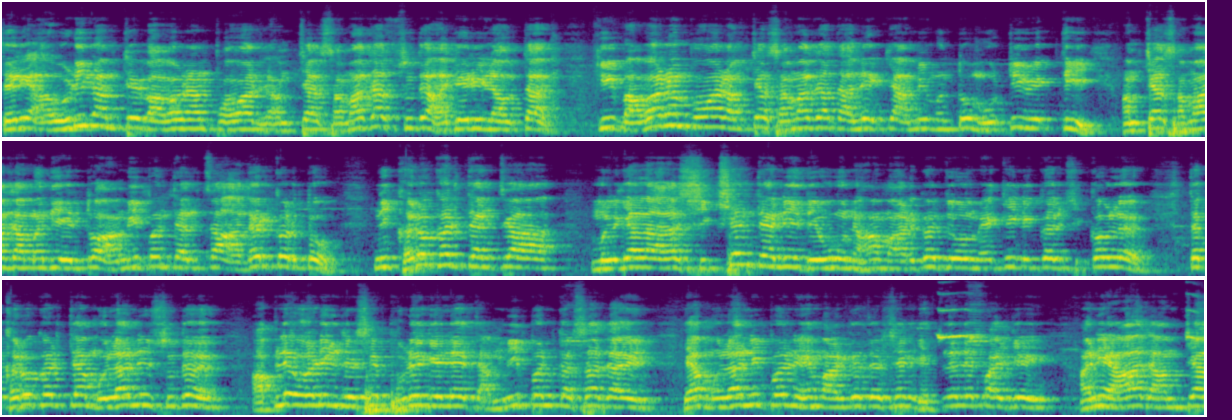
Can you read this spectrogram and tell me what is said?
तरी आवडीनं आमचे बाबाराम पवार आमच्या समाजात सुद्धा हजेरी लावतात की बाबाराम पवार आमच्या समाजात आले की आम्ही म्हणतो मोठी व्यक्ती आमच्या समाजामध्ये येतो. आम्ही पण त्यांचा आदर करतो. आणि खरोखर त्यांच्या मुलग्याला आज शिक्षण त्यांनी देऊन हा मार्ग जो मेकॅनिकल शिकवलं तर खरोखर त्या मुलांनी सुद्धा आपले वडील जसे पुढे गेलेत आम्ही पण कसा जाईल या मुलांनी पण हे मार्गदर्शन घेतलेले पाहिजे. आणि आज आमच्या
